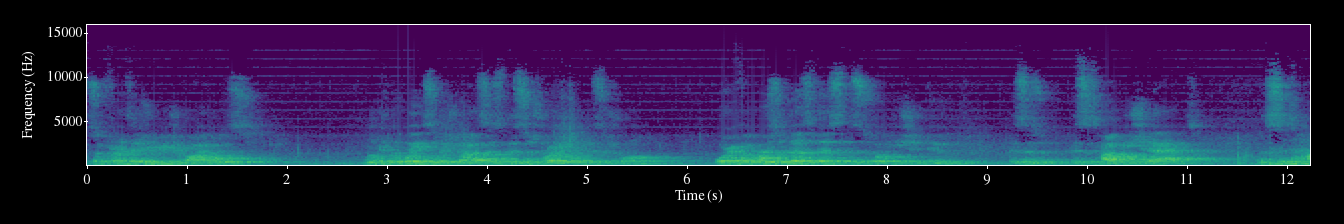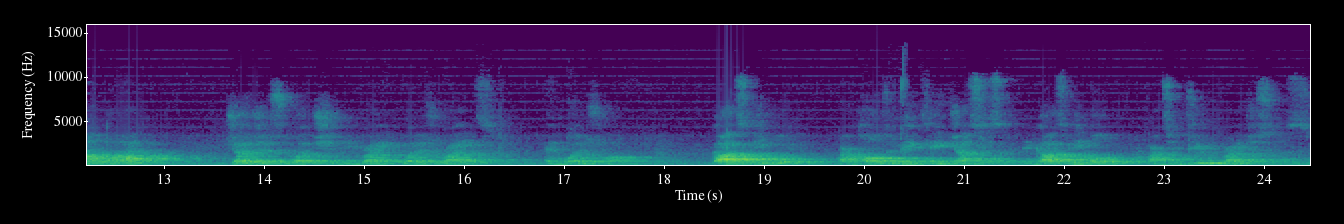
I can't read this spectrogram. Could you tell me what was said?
So, friends, as you read your Bibles, look at the ways in which God says this is right and this is wrong. Or if a person does this, this is what he should do. This is, this is how he should act. Listen to how God judges what should be right, what is right, and what is wrong. God's people are called to maintain justice, and God's people are to do righteousness.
